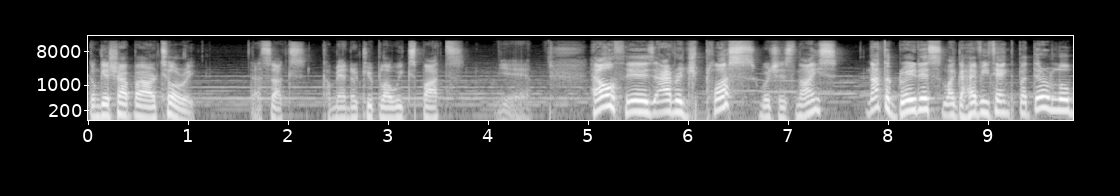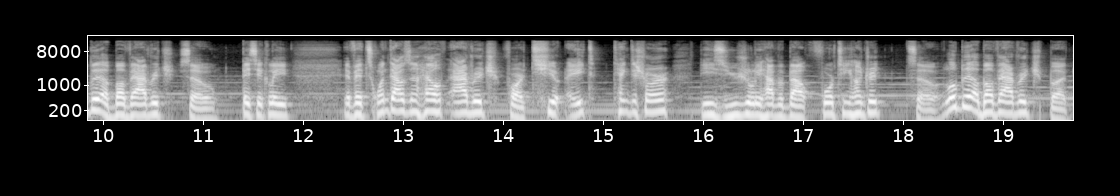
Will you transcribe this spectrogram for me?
don't get shot by artillery. That sucks. Commander cupola weak spots. Yeah. Health is average plus, which is nice. Not the greatest like a heavy tank, but they're a little bit above average. So basically, if it's 1000 health average for a tier 8 tank destroyer, these usually have about 1400. So a little bit above average, but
